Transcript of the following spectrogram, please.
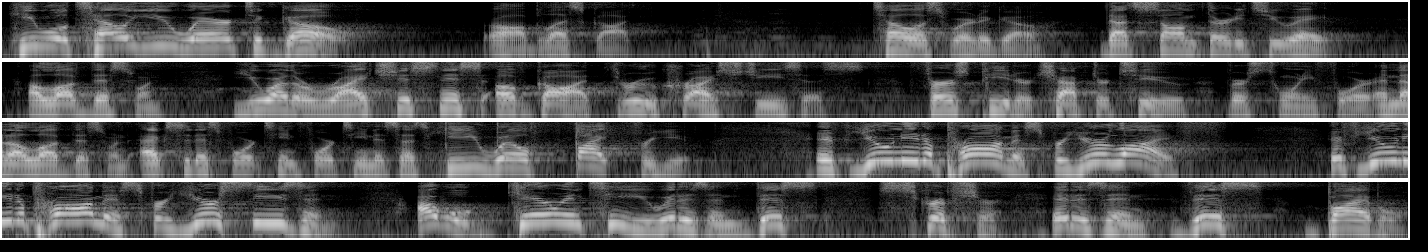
He will tell you where to go. Oh, bless God. Tell us where to go. That's Psalm 32, 8. I love this one. You are the righteousness of God through Christ Jesus. 1 Peter chapter 2, verse 24. And then I love this one. Exodus 14, 14. It says, He will fight for you. If you need a promise for your life, if you need a promise for your season, I will guarantee you it is in this scripture, it is in this Bible.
